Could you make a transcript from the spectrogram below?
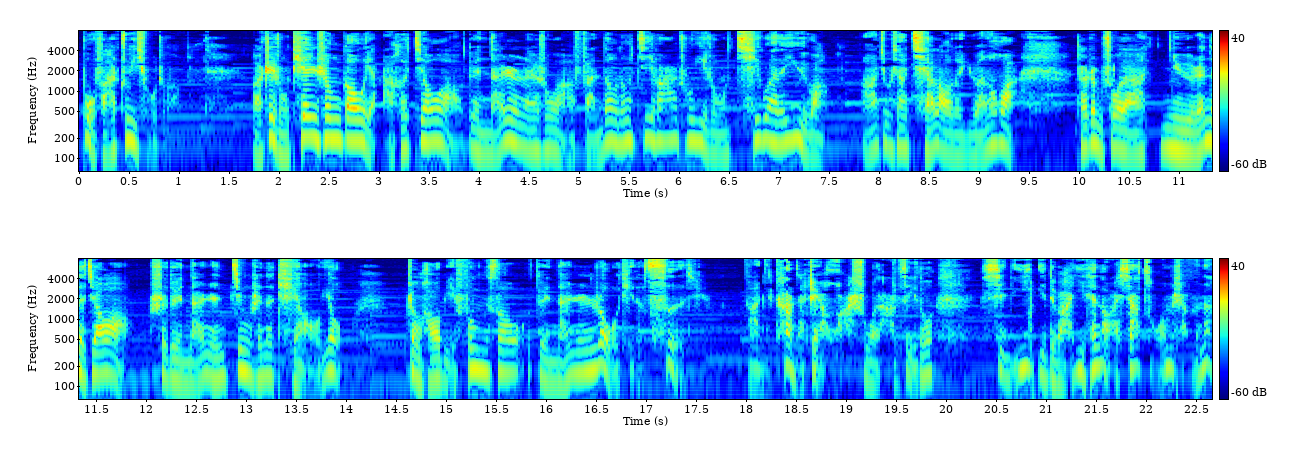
不乏追求者啊。这种天生高雅和骄傲，对男人来说啊，反倒能激发出一种奇怪的欲望啊。就像钱老的原话。他是这么说的啊，女人的骄傲是对男人精神的挑诱，正好比风骚对男人肉体的刺激啊！你看他这话说的，自己都心一对吧？一天到晚瞎琢磨什么呢？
